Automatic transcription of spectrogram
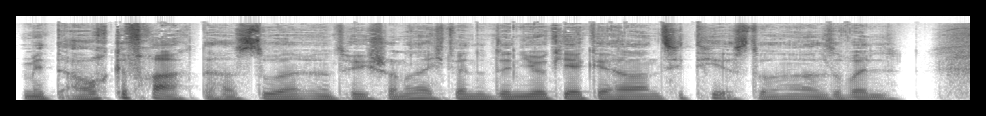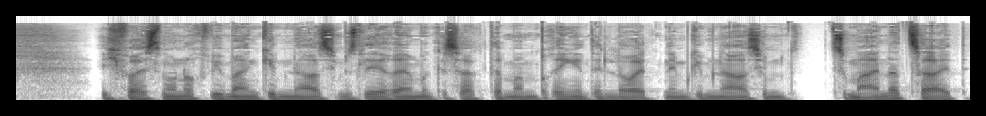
mit auch gefragt. Da hast du natürlich schon recht, wenn du den Jörg Jecke heran zitierst, oder? Also, weil ich weiß nur noch, wie mein Gymnasiumslehrer immer gesagt hat, man bringe den Leuten im Gymnasium zu meiner Zeit,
